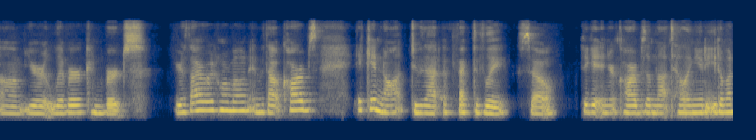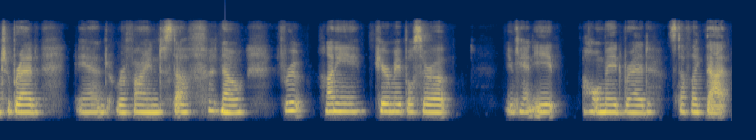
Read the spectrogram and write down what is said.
Um, your liver converts your thyroid hormone, and without carbs, it cannot do that effectively. So, to get in your carbs, I'm not telling you to eat a bunch of bread and refined stuff. No, fruit, honey, pure maple syrup. You can't eat homemade bread, stuff like that.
